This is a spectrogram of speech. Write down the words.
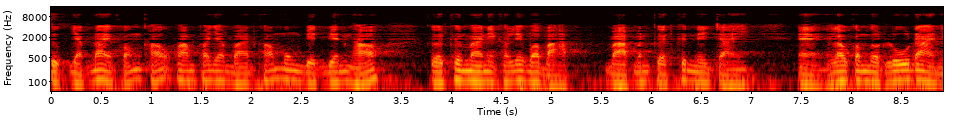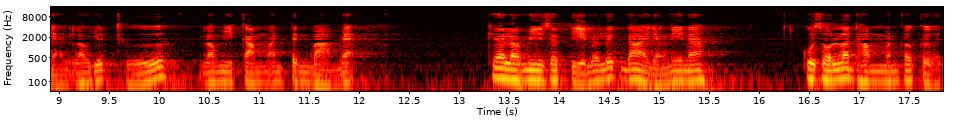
สึกอยากได้ของเขาความพยาบาทเขามุ่งเบียดเบียนเขา เกิดขึ้นมานี่เขาเรียกว่าบาป บาปมันเกิดขึ้นในใจเเรากำหนดรู้ได้เนี่ยเรายึดถือ เรามีกรรมอันเป็นบาปและ แค่เรามีสติระลึกได้อย่างนี้นะ กุศลธรรมมันก็เกิด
